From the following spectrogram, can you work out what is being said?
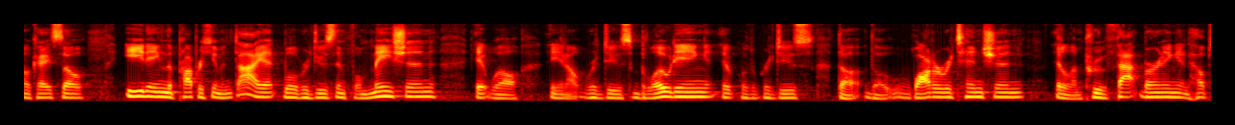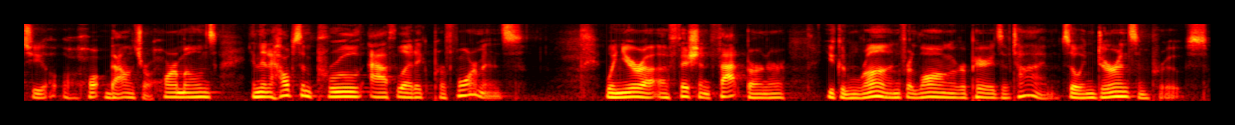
Okay, so eating the proper human diet will reduce inflammation. It will, you know, reduce bloating. It will reduce the the water retention. It'll improve fat burning. It helps you uh, balance your hormones, and then it helps improve athletic performance. When you're a efficient fat burner, you can run for longer periods of time. So endurance improves.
